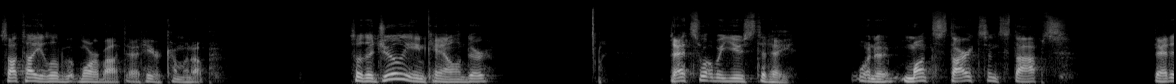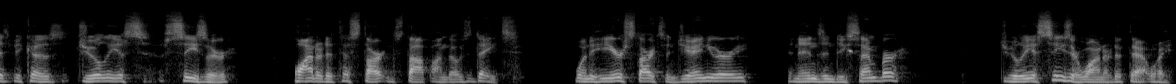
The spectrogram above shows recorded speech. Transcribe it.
So I'll tell you a little bit more about that here coming up. So the Julian calendar, that's what we use today. When a month starts and stops, that is because Julius Caesar wanted it to start and stop on those dates. When a year starts in January and ends in December, Julius Caesar wanted it that way.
